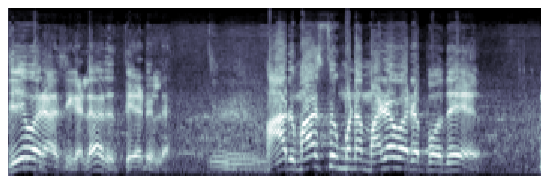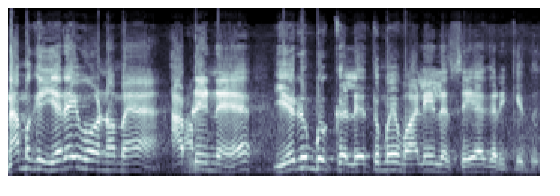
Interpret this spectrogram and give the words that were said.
ஜீவராசிகளை அது தேடல. ஆறு மாசத்துக்கு முன்ன மழை வரப்போகுது. நமக்கு இறை வேணுமே அப்படின்னு எறும்புக்கள் எடுத்து போய் வலையில சேகரிக்குது.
